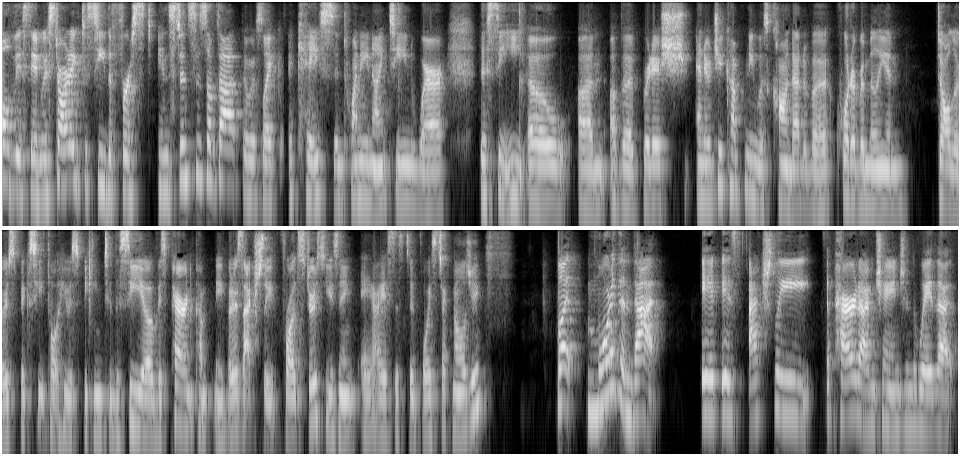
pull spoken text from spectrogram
obviously, and we're starting to see the first instances of that. There was like a case in 2019 where the CEO um, of a British energy company was conned out of a quarter of a million dollars because he thought he was speaking to the CEO of his parent company, but it was actually fraudsters using AI assisted voice technology. But more than that, it is actually a paradigm change in the way that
